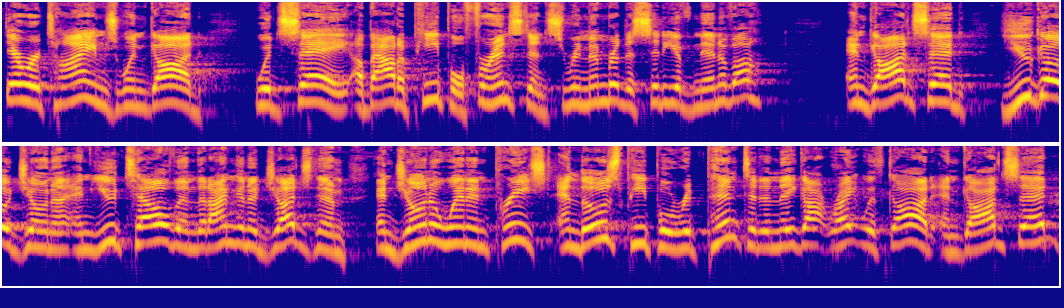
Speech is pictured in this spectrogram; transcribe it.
There were times when God would say about a people, for instance, remember the city of Nineveh? And God said, You go, Jonah, and you tell them that I'm going to judge them. And Jonah went and preached, and those people repented and they got right with God. And God said,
